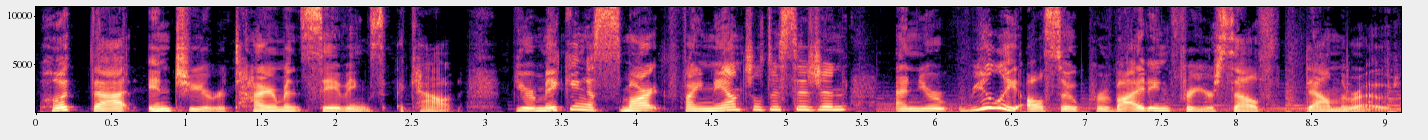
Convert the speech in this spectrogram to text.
Put that into your retirement savings account. You're making a smart financial decision and you're really also providing for yourself down the road.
